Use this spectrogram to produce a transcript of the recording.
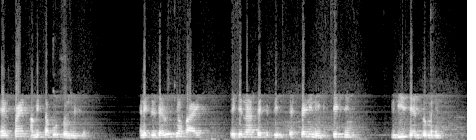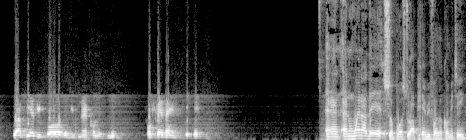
and find amicable solutions. And it is the reason why the General Secretary is extending invitation to these gentlemen to appear before the Disciplinary Committee for further investigation. And, and when are they supposed to appear before the committee?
